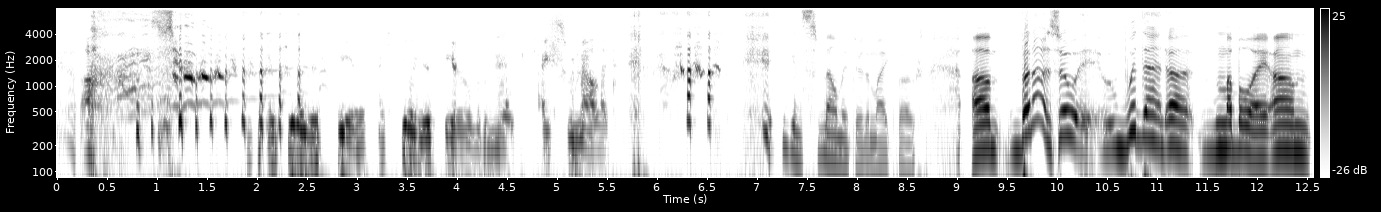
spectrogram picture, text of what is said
I feel your fear. I feel your fear over the mic. I smell it. you can smell me through the mic, folks. Um, but no, so uh, with that, uh, my boy, um,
